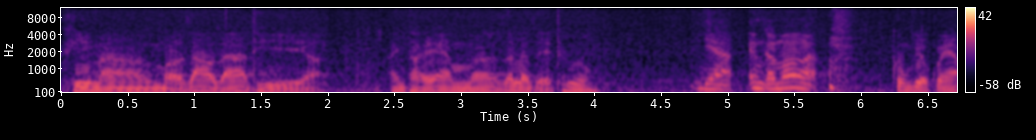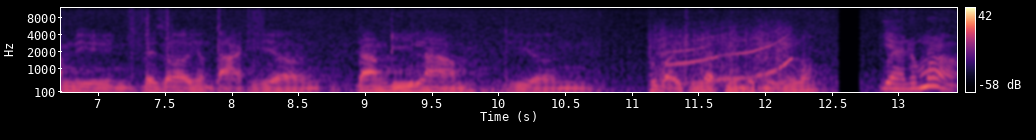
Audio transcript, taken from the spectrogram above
Khi mà mở rào ra thì ờ, anh thấy em ờ, rất là dễ thương. Dạ em cảm ơn ạ. Công việc của em thì bây giờ hiện tại thì ờ, đang đi làm thì ờ, thứ bảy chủ nhật mình được nghỉ đúng không? Dạ đúng rồi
